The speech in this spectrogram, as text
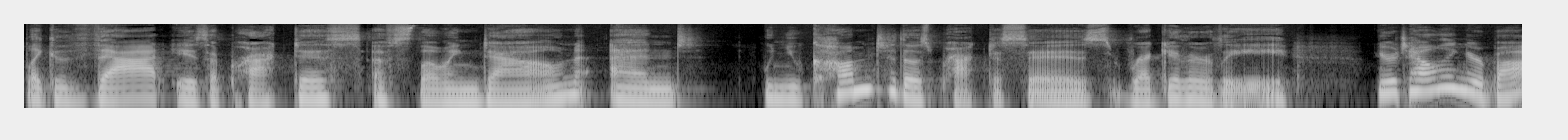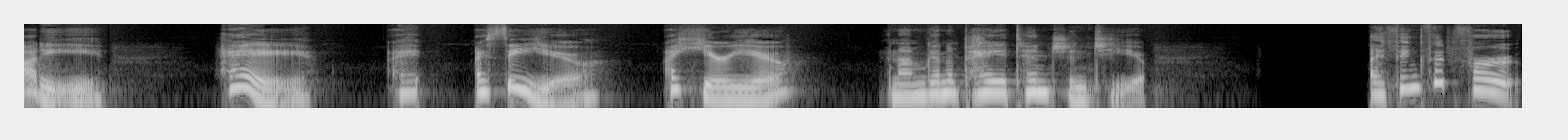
Like, that is a practice of slowing down. And when you come to those practices regularly, you're telling your body, hey, I, see you, I hear you, and I'm going to pay attention to you. I think that for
